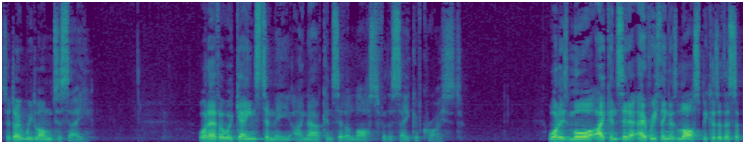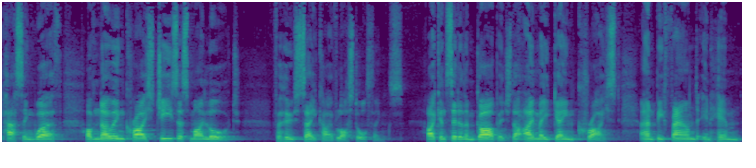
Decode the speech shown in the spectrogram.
So, don't we long to say, Whatever were gains to me, I now consider loss for the sake of Christ. What is more, I consider everything as loss because of the surpassing worth of knowing Christ Jesus my Lord, for whose sake I have lost all things. I consider them garbage that I may gain Christ and be found in him.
